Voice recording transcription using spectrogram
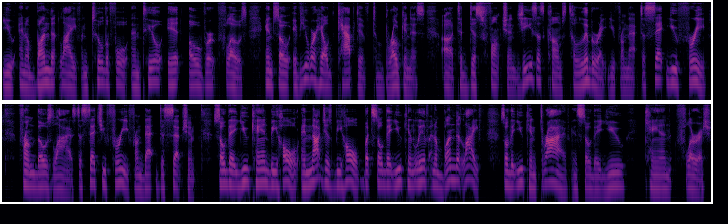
you an abundant life until the full, until it overflows. And so, if you are held captive to brokenness, uh, to dysfunction, Jesus comes to liberate you from that, to set you free from those lies, to set you free from that deception, so that you can be whole and not just be whole, but so that you can live an abundant life, so that you can thrive, and so that you can flourish.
